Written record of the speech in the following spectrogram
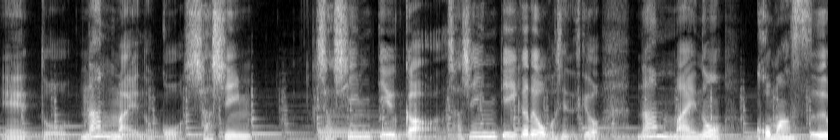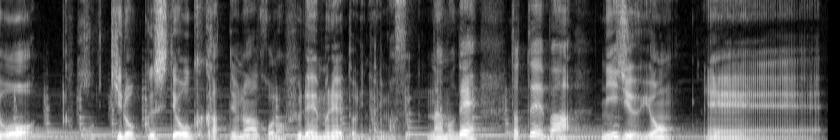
えーと、何枚のこう写真写真っていうか写真って言い方がおかしいんですけど何枚のコマ数を記録しておくかっていうのはこのフレームレートになります。なので例えば24、え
